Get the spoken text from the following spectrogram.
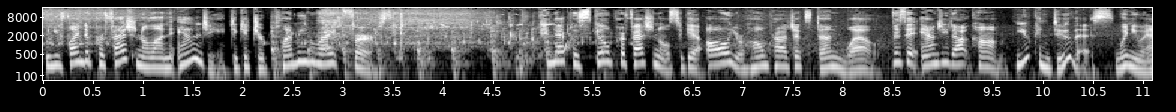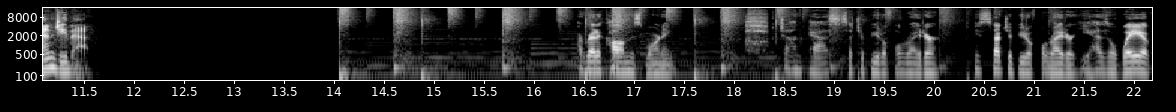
when you find a professional on Angie to get your plumbing right first. Connect with skilled professionals to get all your home projects done well. Visit Angie.com. You can do this when you Angie that. I read a column this morning. Oh, John Kass is such a beautiful writer. He's such a beautiful writer. He has a way of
